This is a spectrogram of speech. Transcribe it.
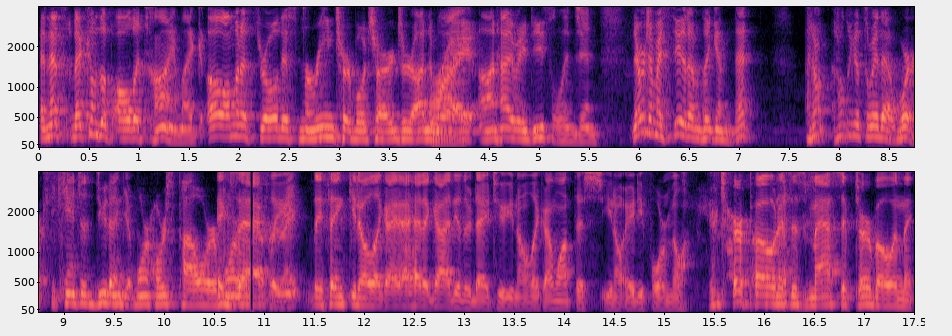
and that's that comes up all the time. Like, oh, I'm gonna throw this marine turbocharger onto right. my on highway diesel engine. And every time I see it, I'm thinking that I don't I don't think that's the way that works. You can't just do that and get more horsepower. exactly. More right? They think you know, like I, I, had a guy the other day too. You know, like I want this you know 84 millimeter turbo, and it's this massive turbo, and they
